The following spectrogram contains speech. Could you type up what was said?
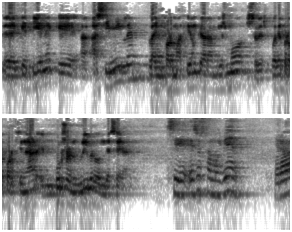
eh, que tiene que asimilen la información que ahora mismo se les puede proporcionar en un curso, en un libro, donde sea. Sí, eso está muy bien. Y ahora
